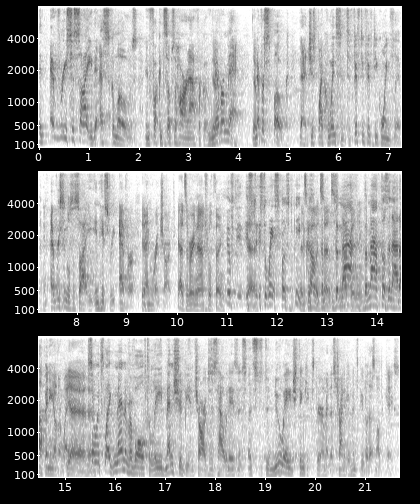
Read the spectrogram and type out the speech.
in every society, the Eskimos in fucking sub-Saharan Africa, who Yep. never met, Yep. never spoke, that just by coincidence, a 50-50 coin flip, in every single society in history ever, Yeah. men were in charge. Yeah, it's a very natural thing. It's, it's, Yeah. it's the way it's supposed to be. It's common the, sense, The math, the math doesn't add up any other way. Yeah, yeah, yeah. So it's like men have evolved to lead. Men should be in charge. This is how it is. And it's, it's just a new age think experiment that's trying to convince people that's not the case.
